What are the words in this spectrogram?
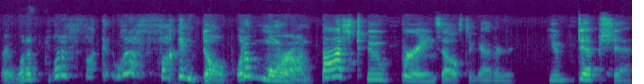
Like, what a what a fucking what a fucking dope. What a moron. Bash two brain cells together. You dipshit.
